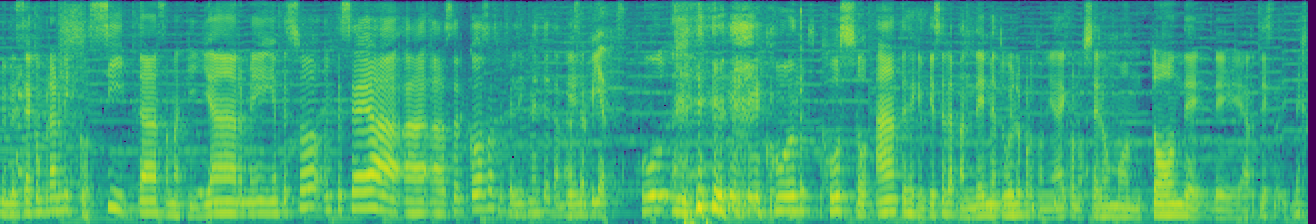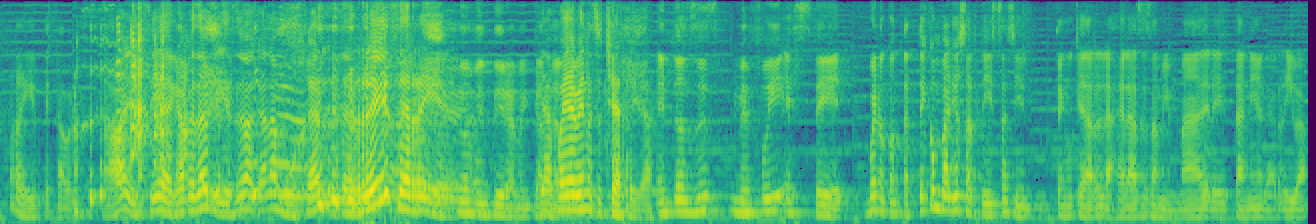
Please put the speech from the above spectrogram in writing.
me empecé a comprar mis cositas, a maquillarme y empezó, empecé a, a- a hacer cosas y felizmente también. Ju- ju- justo antes de que empiece la pandemia tuve la oportunidad de conocer un montón de, de artistas. Deja de reírte, cabrón. Ay, sí, acá a pesar de que se va acá la mujer, se ríe, se ríe. No, mentira, me Ya, encanta. después ya viene su cherry. ya. Entonces me fui, este, bueno, contacté con varios artistas y tengo que darle las gracias a mi madre, Tania de la Riva,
